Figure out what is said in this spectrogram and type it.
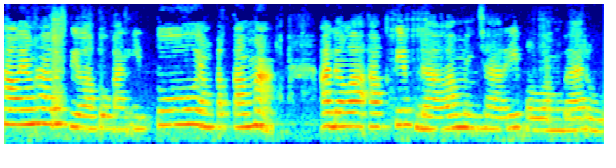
hal yang harus dilakukan itu yang pertama adalah aktif dalam mencari peluang baru.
